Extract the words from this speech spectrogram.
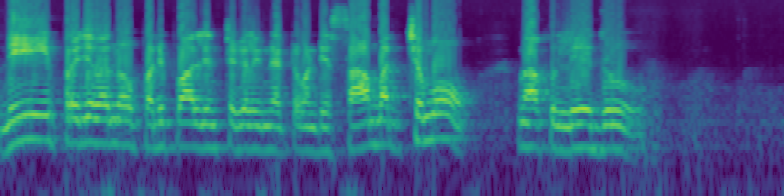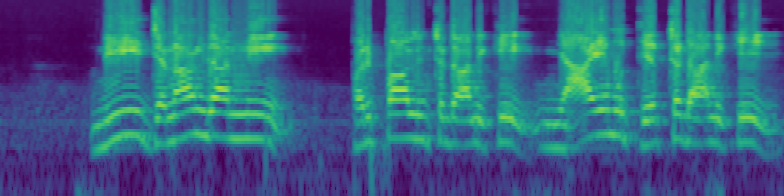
నీ ప్రజలను పరిపాలించగలిగినటువంటి సామర్థ్యము నాకు లేదు. నీ జనాంగాన్ని పరిపాలించడానికి న్యాయము తీర్చడానికి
